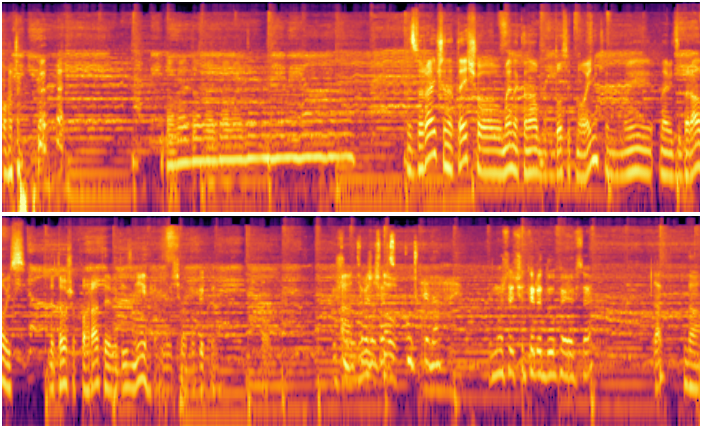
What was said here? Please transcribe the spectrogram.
От. Давай, давай, давай, давай, давай. Незважаючи на те, що у мене канал був досить маленьким, ми навіть збирались для того, щоб пограти в різні ігри. Чого бубіка? А, це вже без пучки, да? Може чотири духа і все? Да.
